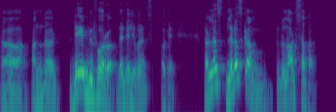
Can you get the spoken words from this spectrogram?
uh, on the day before the deliverance. Okay. Now let's let us come to the Lord's Supper.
